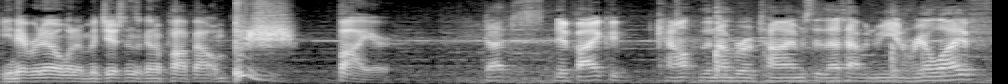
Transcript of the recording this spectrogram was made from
You never know when a magician's gonna pop out and fire. That's if I could count the number of times that that's happened to me in real life.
